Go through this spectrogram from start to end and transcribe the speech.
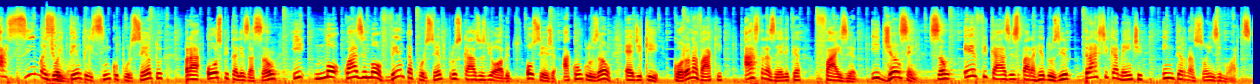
acima de 85% para hospitalização e no- quase 90% para os casos de óbito. Ou seja, a conclusão é de que Coronavac, AstraZeneca, Pfizer e Janssen são eficazes para reduzir drasticamente internações e mortes.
